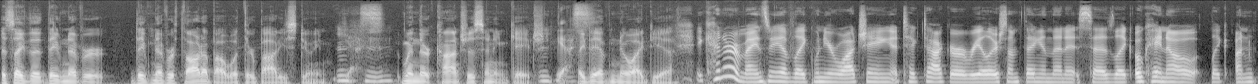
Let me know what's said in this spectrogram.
It's like that they've never they've never thought about what their body's doing yes mm-hmm. when they're conscious and engaged. Mm-hmm. Yes. Like they have no idea. It kind of reminds me of like when you're watching a TikTok or a reel or something, and then it says like, okay, now like un-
